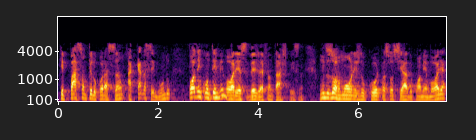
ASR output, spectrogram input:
que passam pelo coração a cada segundo, podem conter memórias. Veja, é fantástico isso. Né? Um dos hormônios do corpo associado com a memória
